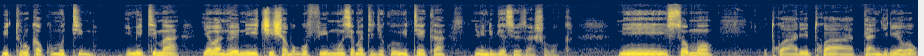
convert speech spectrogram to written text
bituruka ku mutima. Imitima y'abantu rero niyo icisha bugufi munsi y'amategeko y'uwiteka n'ibindi byose bizashoboka. Ni isomo twari twatangiriyeho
